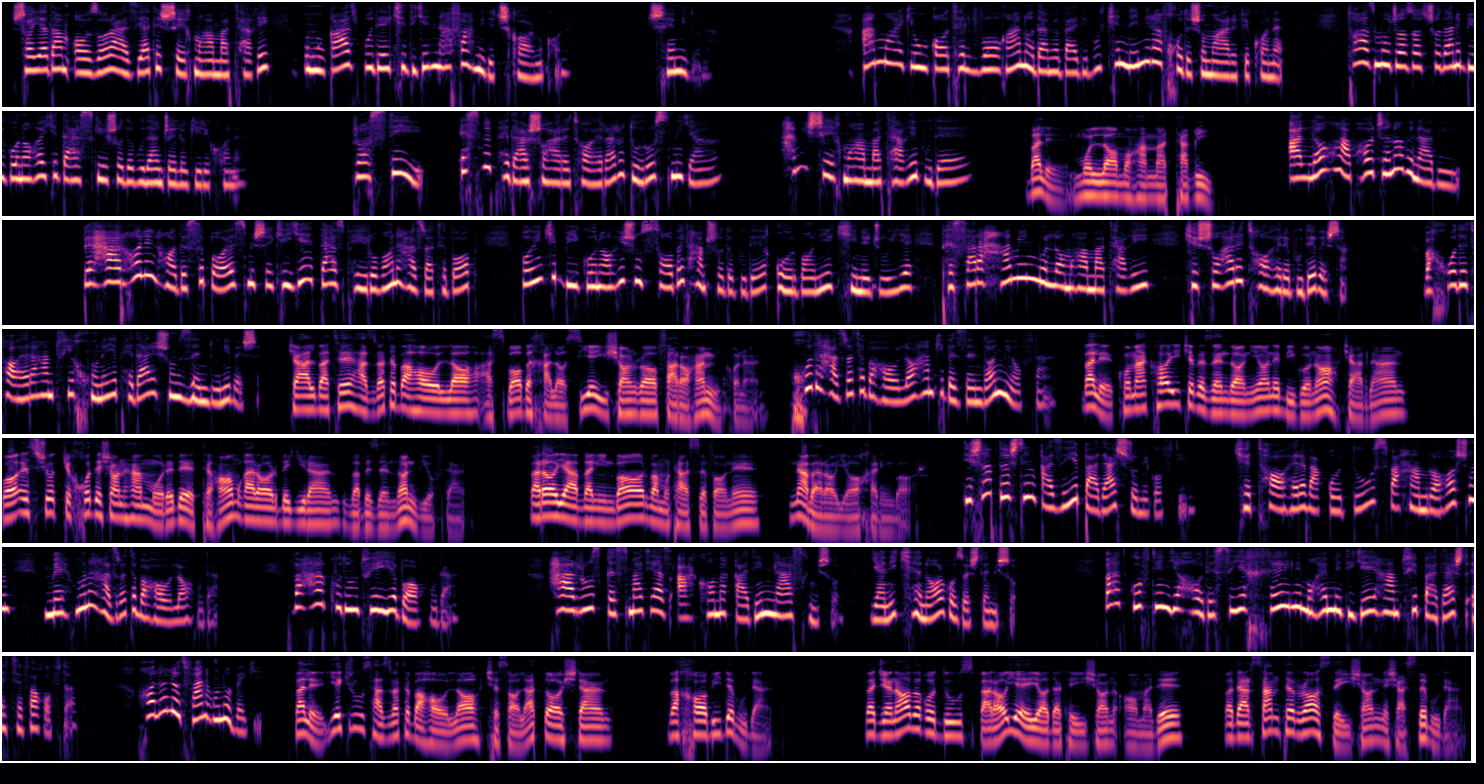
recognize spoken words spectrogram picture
شایدم آزار و اذیت شیخ محمد تقی اونقدر بوده که دیگه نفهمیده چی کار می‌کنه. چه می‌دونم. اما اگه اون قاتل واقعا آدم بدی بود که نمی‌رفت خودشو معرفی کنه تا از مجازات شدن بیگناهایی که دستگیر شده بودن جلوگیری کنه راستی اسم پدر شوهر تاهره رو درست میگم؟ همین شیخ محمد تقی بوده؟ بله ملا محمد تقی الله و ابها جناب نبیل به هر حال این حادثه باعث میشه که یه دست از پیروان حضرت باب با اینکه بیگناهیشون ثابت هم شده بوده قربانی کینجویی پسر همین ملا محمد تقی که شوهر تاهره بوده بشن و خود تاهره هم توی خونه پدرشون زندونی بشه که البته حضرت بهاءالله اسباب خلاصی ایشان را فراهم می کنند. خود حضرت بهاءالله هم که به زندان میافتند. بله کمک هایی که به زندانیان بیگناه کردند باعث شد که خودشان هم مورد اتهام قرار بگیرند و به زندان بیفتند. برای اولین بار و متاسفانه نه برای آخرین بار. دیشب داشتین قضیه بدش رو می‌گفتین که تاهره و قدوس و همراهاشون مهمون حضرت بهاءالله بودن و هر کدوم توی یه باغ بودن. هر روز قسمتی از احکام قدیم نسخ می‌شد یعنی کنار گذاشته می‌شد. بعد گفتین یه حادثه خیلی مهم دیگه هم توی بدشت اتفاق افتاد. حالا لطفا اونو بگی. بله یک روز حضرت بهاءالله کسالت داشتند و خوابیده بودند و جناب قدوس برای ایادت ایشان آمده و در سمت راست ایشان نشسته بودند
